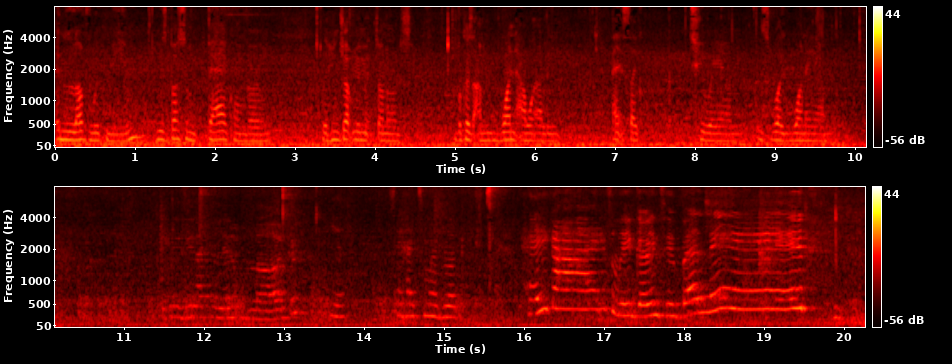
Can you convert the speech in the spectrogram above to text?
in love with me. He was busting bare convo. But he dropped me at McDonald's because I'm one hour early. And it's, like, 2 a.m. It's, like, 1 a.m. Can you do, like, a little vlog? Yeah. Say hi to my vlog. Hey guys, we're going to Berlin.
